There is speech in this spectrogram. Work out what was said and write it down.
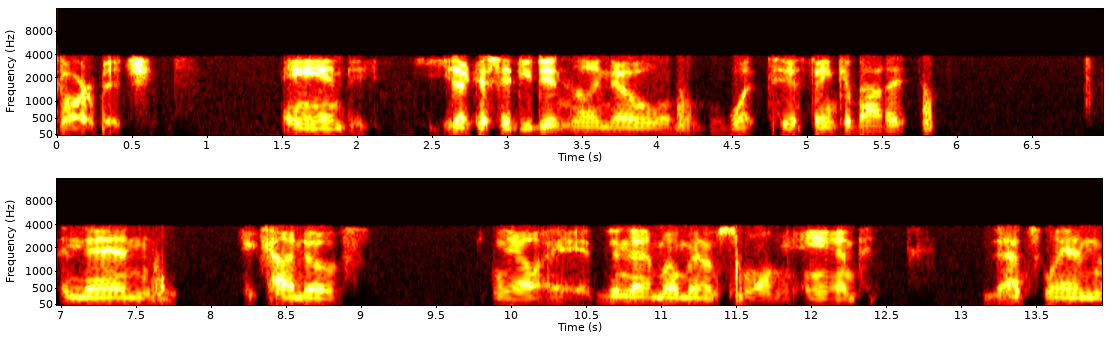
garbage. And like I said, you didn't really know what to think about it. And then it kind of you know, eh, then that momentum swung, and that's when,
